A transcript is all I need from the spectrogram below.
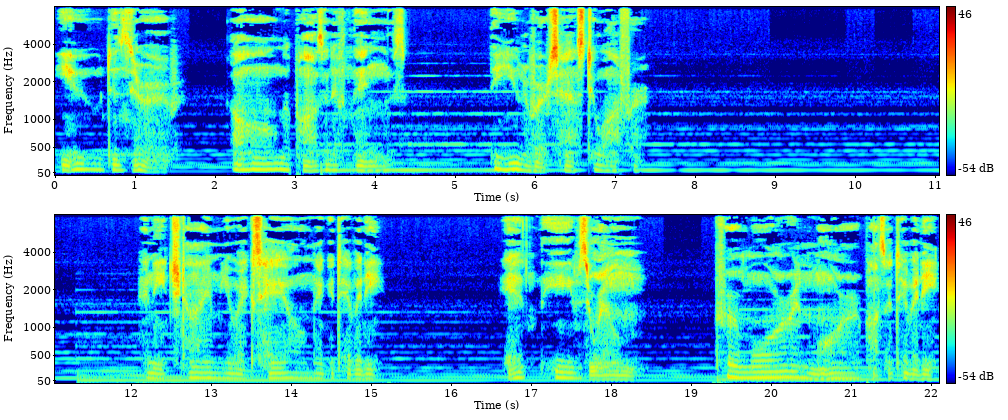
You deserve all the positive things the universe has to offer. And each time you exhale negativity, it leaves room for more and more positivity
